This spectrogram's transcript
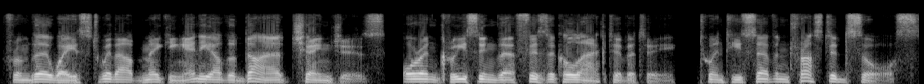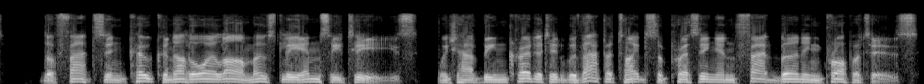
from their waist without making any other diet changes or increasing their physical activity. 27 Trusted source. The fats in coconut oil are mostly MCTs, which have been credited with appetite suppressing and fat burning properties.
